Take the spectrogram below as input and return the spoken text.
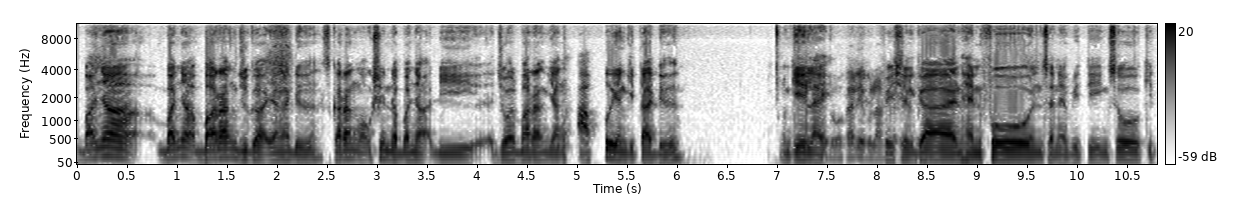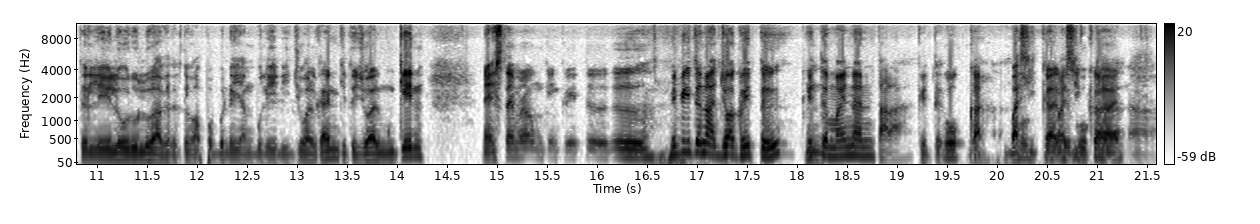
banyak banyak barang juga yang ada. Sekarang auction dah banyak dijual barang yang apa yang kita ada. Okay like facial gun, handphones and everything. So kita lelo dulu lah kita tengok apa benda yang boleh dijualkan. Kita jual mungkin next time round mungkin kereta ke Maybe kita nak jual kereta. Kereta mainan tak lah. kereta Go-kart. Nah, basikal ke Basikal. go-kart. Ha.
